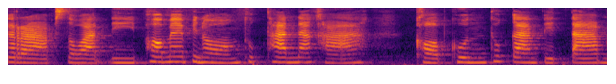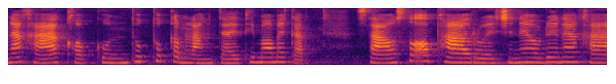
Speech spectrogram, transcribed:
กราบสวัสดีพ่อแม่พี่น้องทุกท่านนะคะ ขอบคุณทุกการติดตามนะคะ ขอบคุณทุกๆกำลังใจที่มอบให้กับสาวโซอพารวยชาแนลด้วยนะคะ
